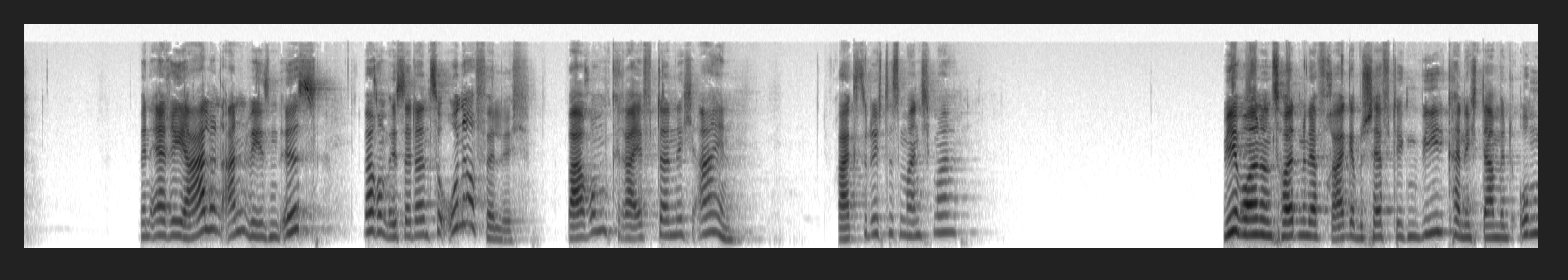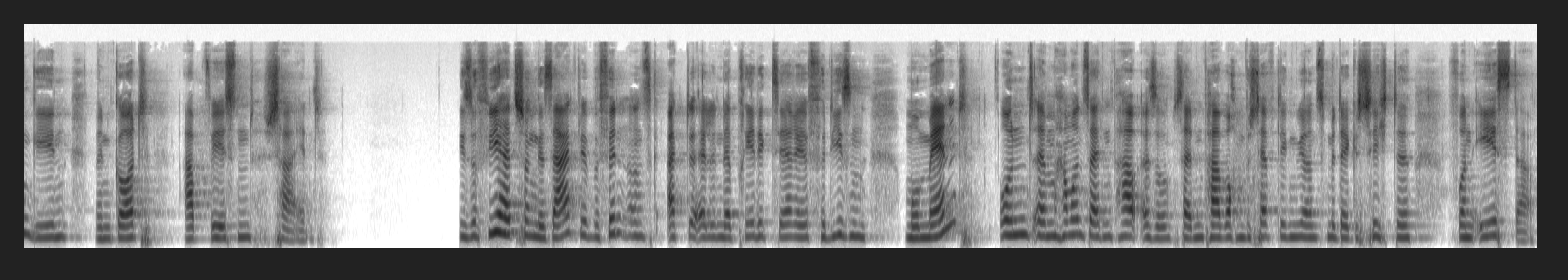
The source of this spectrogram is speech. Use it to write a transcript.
Wenn er real und anwesend ist, warum ist er dann so unauffällig? Warum greift er nicht ein? Fragst du dich das manchmal? Wir wollen uns heute mit der Frage beschäftigen, wie kann ich damit umgehen, wenn Gott abwesend scheint. Die Sophie hat schon gesagt, wir befinden uns aktuell in der Predigtserie für diesen Moment und ähm, haben uns seit ein, paar, also seit ein paar Wochen beschäftigen wir uns mit der Geschichte von Esther.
